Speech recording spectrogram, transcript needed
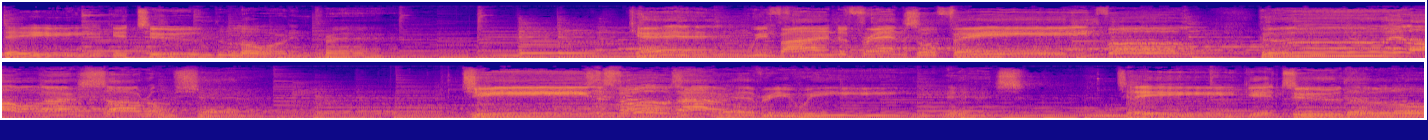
Take it to the Lord in prayer. Can we find a friend so faithful who will all our sorrows share? Jesus Take it to the Lord.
